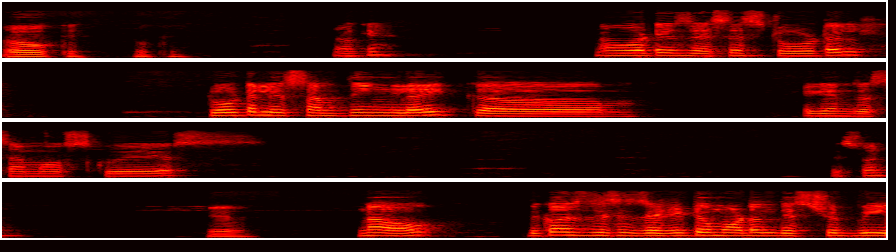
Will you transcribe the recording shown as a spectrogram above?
Oh, okay. Okay. okay now what is ss total total is something like um, again the sum of squares this one Yeah. now because this is additive model this should be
